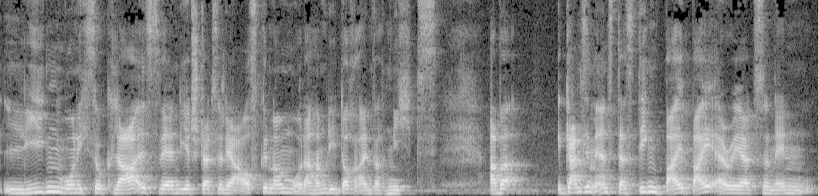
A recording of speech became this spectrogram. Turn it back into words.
liegen, wo nicht so klar ist, werden die jetzt stationär aufgenommen oder haben die doch einfach nichts. Aber ganz im Ernst, das Ding Bye-Bye-Area zu nennen,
